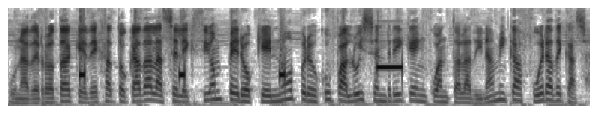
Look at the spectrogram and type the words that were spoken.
Una derrota que deja tocada la selección, pero que no preocupa a Luis Enrique en cuanto a la dinámica fuera de casa.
